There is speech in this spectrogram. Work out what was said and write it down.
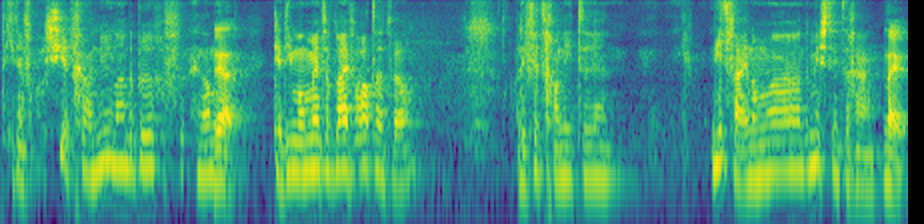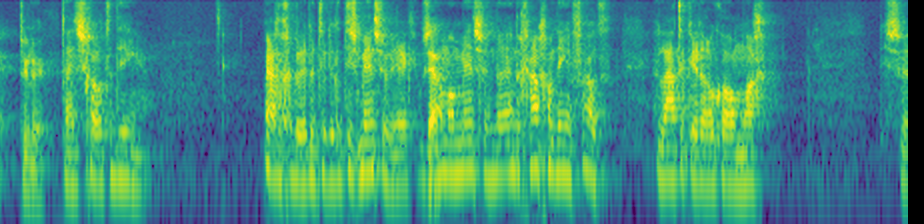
Dat je denkt van, oh shit, gaan we nu naar de brug? Of, en dan, ja, kijk, die momenten blijven altijd wel. Maar ik vind het gewoon niet, niet fijn om de mist in te gaan nee, tuurlijk. tijdens grote dingen. Maar ja, dat gebeurt natuurlijk. Het is mensenwerk. We zijn Ja. allemaal mensen en, en er gaan gewoon dingen fout. En later kun je er ook al om lachen. Dus, eh,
